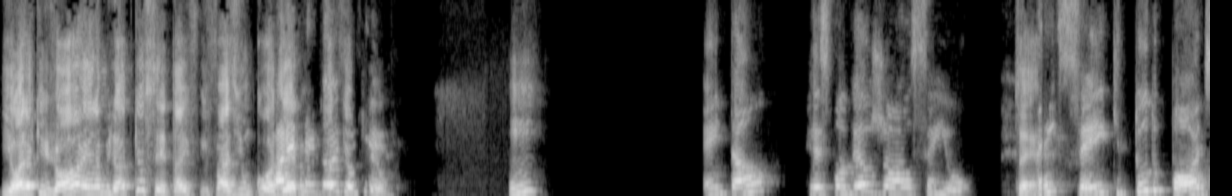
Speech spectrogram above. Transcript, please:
E olha que Jó era melhor do que você, tá? E, e fazia um cordeiro melhor 42 que o quê? Um? Então, respondeu Jó ao Senhor: Certo. Bem sei que tudo pode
